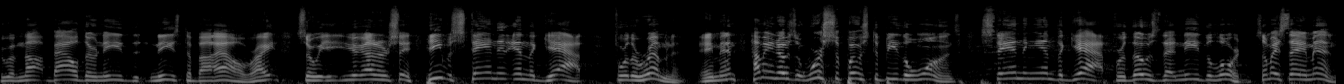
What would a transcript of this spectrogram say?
Who have not bowed their knees to Baal, right? So you got to understand, he was standing in the gap for the remnant. Amen. How many knows that we're supposed to be the ones standing in the gap for those that need the Lord? Somebody say amen.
